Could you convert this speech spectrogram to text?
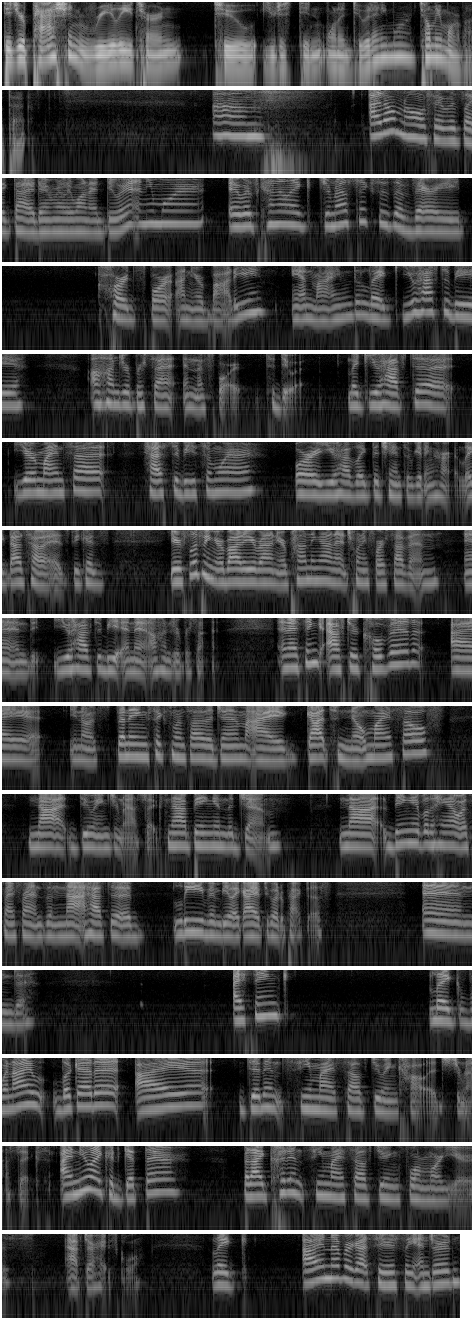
did your passion really turn to you just didn't want to do it anymore? Tell me more about that. Um, I don't know if it was like that. I didn't really want to do it anymore. It was kind of like gymnastics is a very hard sport on your body and mind. Like you have to be a hundred percent in the sport to do it. Like you have to, your mindset has to be somewhere, or you have like the chance of getting hurt. Like that's how it is because you're flipping your body around, you're pounding on it 24 7, and you have to be in it 100%. And I think after COVID, I, you know, spending six months out of the gym, I got to know myself not doing gymnastics, not being in the gym, not being able to hang out with my friends and not have to leave and be like, I have to go to practice. And I think, like, when I look at it, I didn't see myself doing college gymnastics. I knew I could get there, but I couldn't see myself doing four more years after high school. Like, I never got seriously injured,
